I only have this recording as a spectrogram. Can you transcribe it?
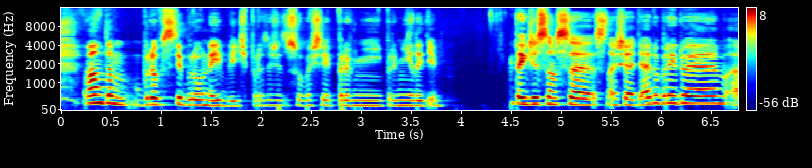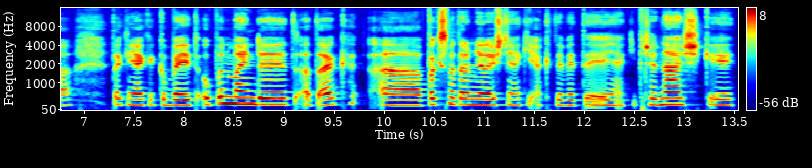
vám tam budou, prostě budou nejblíž, protože to jsou vaši první, první lidi. Takže jsem se snažila dělat dobrý dojem a tak nějak jako být open-minded a tak. A pak jsme tady měli ještě nějaké aktivity, nějaké přednášky,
